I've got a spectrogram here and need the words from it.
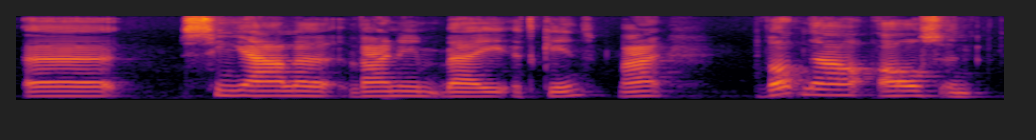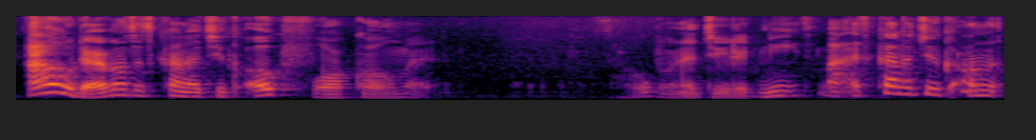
eh, signalen waarneemt bij het kind. Maar wat nou als een ouder, want het kan natuurlijk ook voorkomen, dat hopen we natuurlijk niet, maar het kan natuurlijk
